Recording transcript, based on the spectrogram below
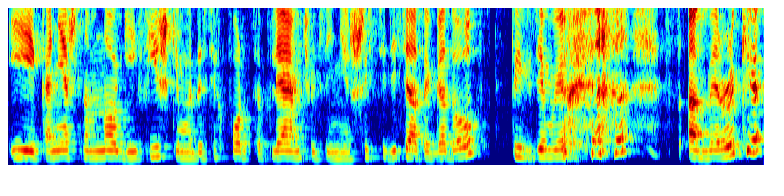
И, конечно, многие фишки мы до сих пор цепляем чуть ли не с 60-х годов. Ты взял их с Америки.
